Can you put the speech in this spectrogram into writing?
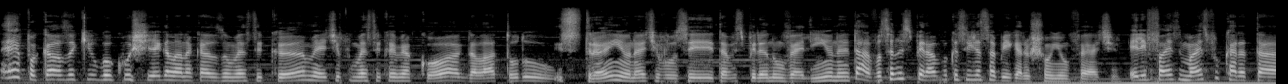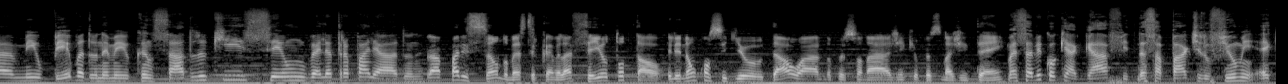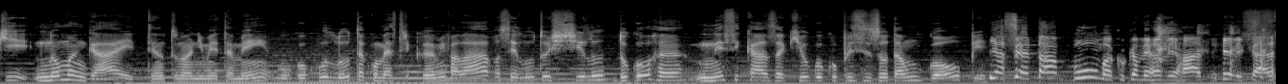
É, por causa que o Goku chega lá na casa do Mestre Kami, aí, tipo, o Mestre Kami acorda lá, todo estranho, né? Tipo, você tava esperando um velhinho, né? Tá, você não esperava porque você já sabia que era o Shun Yun Fat. Ele faz mais pro cara tá meio bêbado, né? Meio cansado do que ser um velho atrapalhado, né? A aparição do Mestre Kami lá é feio total. Ele não conseguiu dar o ar no personagem que o personagem tem. Mas sabe qual que é a gafe dessa parte do filme? É que no mangá e tanto no anime também, o Goku luta com o Mestre Kami e fala: Ah, você luta o estilo do Gohan. Nesse caso aqui, o Goku precisou dar um golpe. E acertar a Bulma com o Kamehameha dele, cara.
